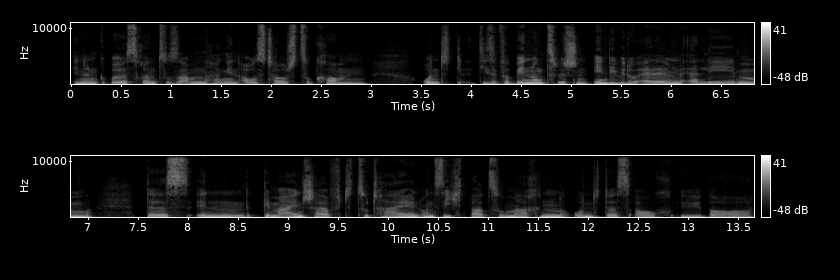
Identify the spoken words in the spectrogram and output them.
in einen größeren Zusammenhang in Austausch zu kommen. Und diese Verbindung zwischen individuellem Erleben, das in Gemeinschaft zu teilen und sichtbar zu machen und das auch über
